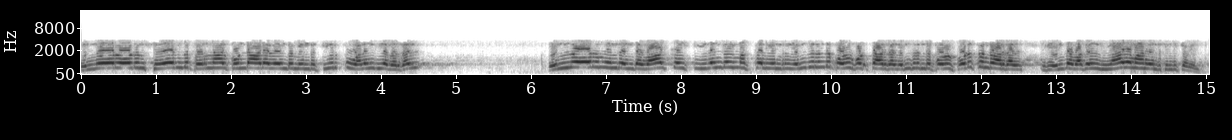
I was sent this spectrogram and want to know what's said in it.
எல்லோரோடும் சேர்ந்து பெருநாள் கொண்டாட வேண்டும் என்று தீர்ப்பு வழங்கியவர்கள் எல்லோரும் என்ற இந்த வாழ்க்கைக்கு இலங்கை மக்கள் என்று எங்கிருந்து பொருள் கொடுத்தார்கள் எங்கிருந்து பொருள் கொடுக்கின்றார்கள் இது எந்த வகையில் நியாயமானது என்று சிந்திக்க வேண்டும்.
